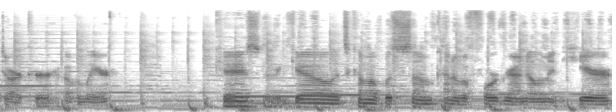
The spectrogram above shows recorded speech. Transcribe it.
darker of a layer. Okay, so there we go. Let's come up with some kind of a foreground element here.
